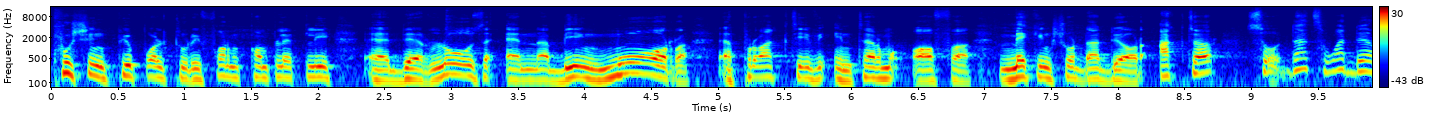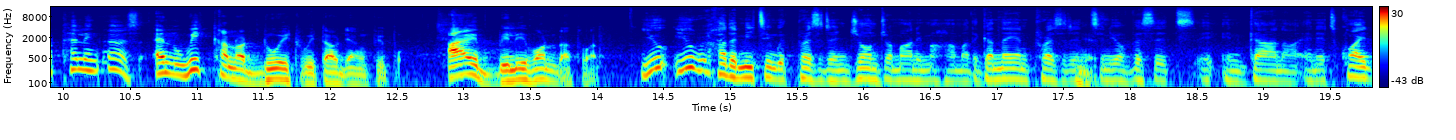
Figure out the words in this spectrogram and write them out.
pushing people to reform completely uh, their laws and uh, being more uh, proactive in terms of uh, making sure that they are actor. So that's what they are telling us. And we cannot do it without young people. I believe on that one. You, you had a meeting with President John Dramani Mahama, the Ghanaian president, yes. in your visit in Ghana, and it's quite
